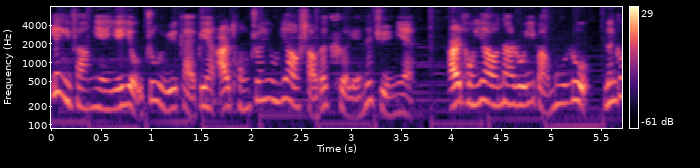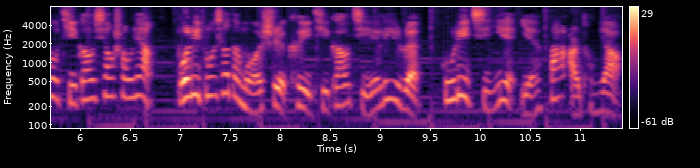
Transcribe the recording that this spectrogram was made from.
另一方面也有助于改变儿童专用药少得可怜的局面。儿童药纳入医保目录，能够提高销售量，薄利多销的模式可以提高企业利润，鼓励企业研发儿童药。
